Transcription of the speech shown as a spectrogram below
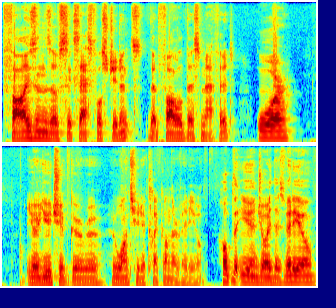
thousands of successful students that followed this method or your YouTube guru who wants you to click on their video. Hope that you enjoyed this video.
